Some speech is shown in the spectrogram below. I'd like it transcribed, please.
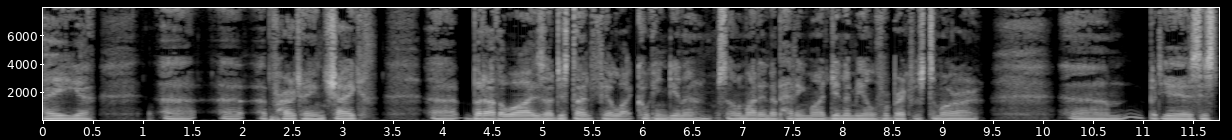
a, uh, a, a protein shake. Uh, but otherwise, I just don't feel like cooking dinner, so I might end up having my dinner meal for breakfast tomorrow. Um, but yeah, it's just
